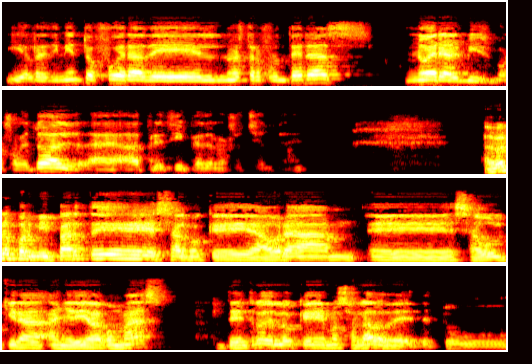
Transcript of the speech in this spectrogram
y el rendimiento fuera de nuestras fronteras no era el mismo, sobre todo al, principio de los 80. ¿eh? Álvaro, por mi parte, salvo que ahora eh, Saúl quiera añadir algo más, dentro de lo que hemos hablado de, tu,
